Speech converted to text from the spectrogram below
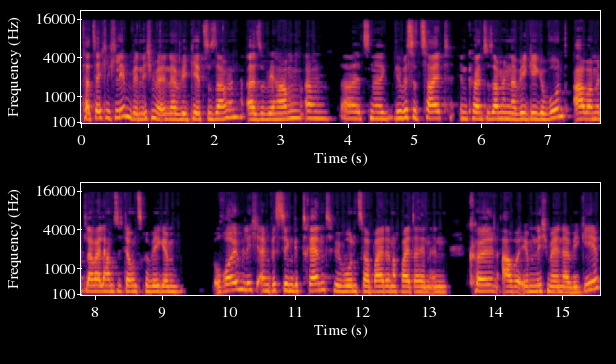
tatsächlich leben wir nicht mehr in der WG zusammen. Also wir haben ähm, da jetzt eine gewisse Zeit in Köln zusammen in der WG gewohnt, aber mittlerweile haben sich da unsere Wege räumlich ein bisschen getrennt. Wir wohnen zwar beide noch weiterhin in Köln, aber eben nicht mehr in der WG.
